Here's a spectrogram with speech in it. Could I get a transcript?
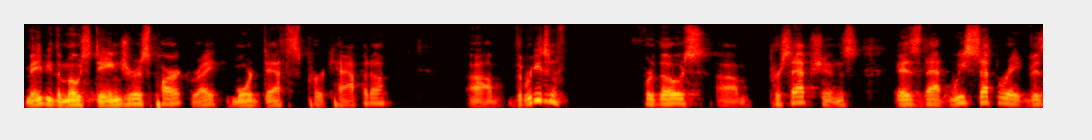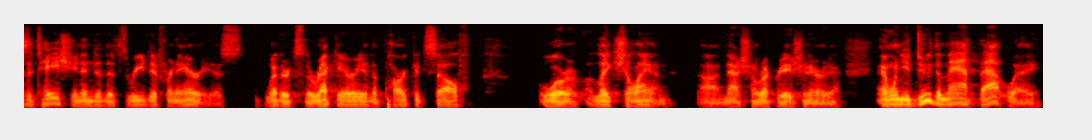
maybe the most dangerous park, right? More deaths per capita. Um, the reason for those um, perceptions is that we separate visitation into the three different areas, whether it's the rec area, the park itself, or Lake Chelan uh, National Recreation Area. And when you do the math that way,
